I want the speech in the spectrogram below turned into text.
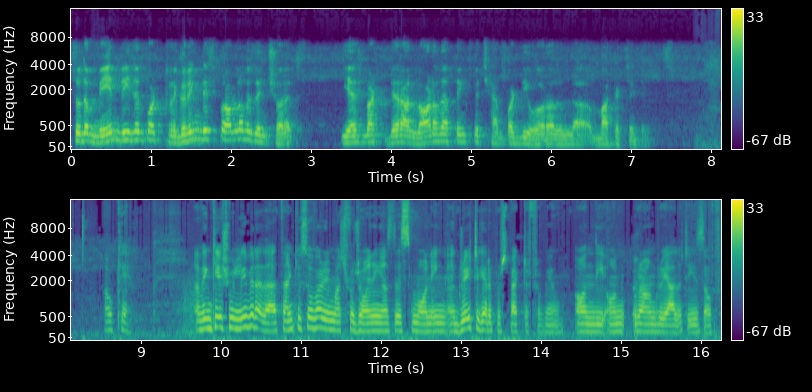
So the main reason for triggering this problem is insurance. Yes, but there are a lot of other things which hampered the overall uh, market sentiments. Okay. Vinkesh, we'll leave it at that. Thank you so very much for joining us this morning. Uh, great to get a perspective from you on the on ground realities of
